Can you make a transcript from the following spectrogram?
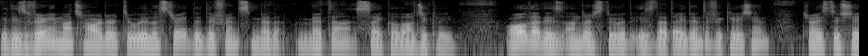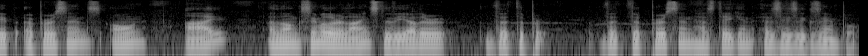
It is very much harder to illustrate the difference meta, meta psychologically. All that is understood is that identification tries to shape a person's own I along similar lines to the other that the, per, that the person has taken as his example.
